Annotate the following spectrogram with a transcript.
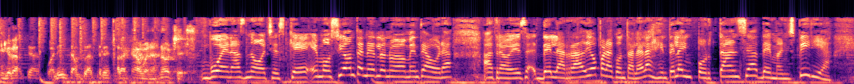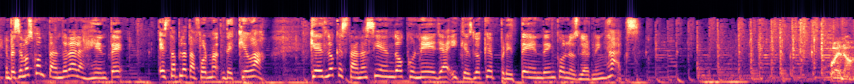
Gracias, Juanita. Un placer estar acá. Buenas noches. Buenas noches. Qué emoción tenerlo nuevamente ahora a través de la radio para contarle a la gente la importancia de Mindspiria. Empecemos contándole a la gente esta plataforma de qué va, qué es lo que están haciendo con ella y qué es lo que pretenden con los Learning Hacks. Bueno,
